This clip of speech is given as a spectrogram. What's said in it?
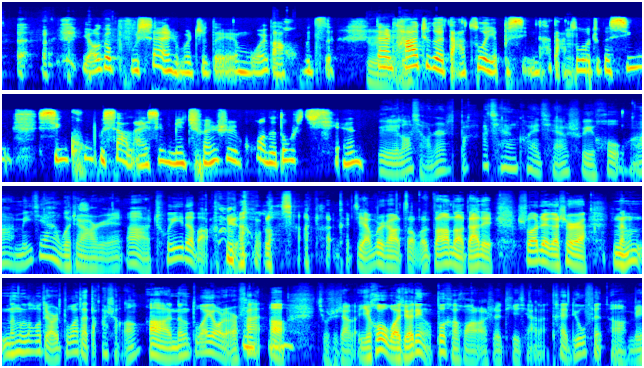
摇个蒲扇什么之类的，抹一把胡子。但是他这个打坐也不行，他打嗯坐这个心心空不下来，心里面全是晃的都是钱。对，老想着八千块钱税后啊，没见过这样人啊，吹的吧？然后老想着搁节目上怎么当的，咱得说这个事儿啊，能能捞点多的打赏啊，能多要点饭啊，嗯就是这个。以后我决定不和黄老师提钱了，太丢分啊，没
